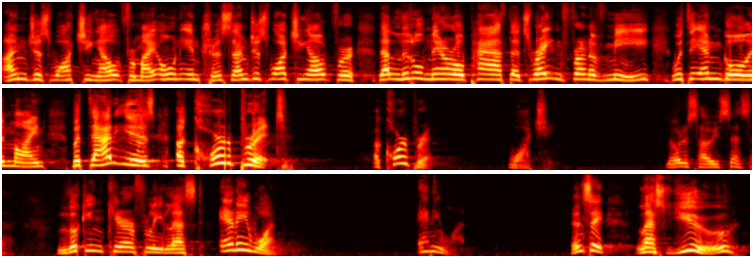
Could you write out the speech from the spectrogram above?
I'm just watching out for my own interests. I'm just watching out for that little narrow path that's right in front of me with the end goal in mind. But that is a corporate, a corporate watching. Notice how he says that. Looking carefully lest anyone, anyone, he doesn't say lest you,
